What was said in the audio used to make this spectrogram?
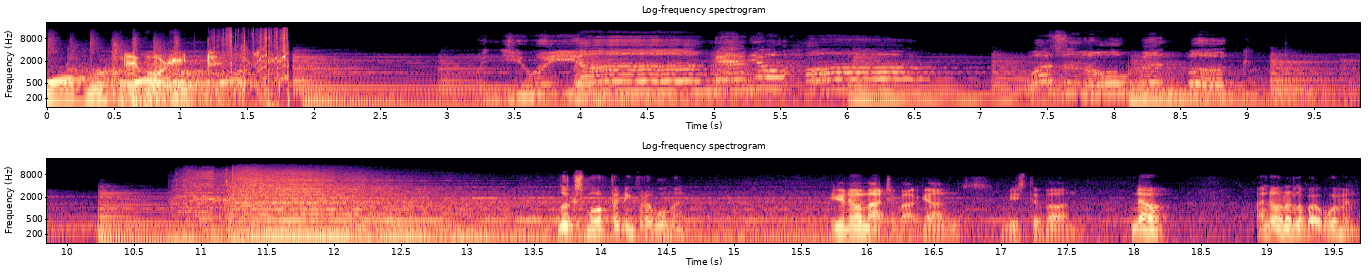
Them. When you were young and your heart was an open book. Looks more fitting for a woman. You know much about guns, Mr. Bond? No, I know a little about women.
